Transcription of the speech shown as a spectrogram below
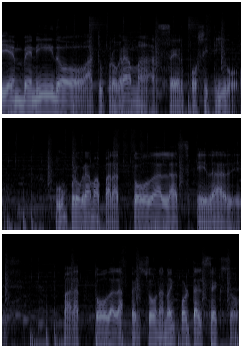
Bienvenido a tu programa Ser Positivo, un programa para todas las edades, para todas las personas, no importa el sexo,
